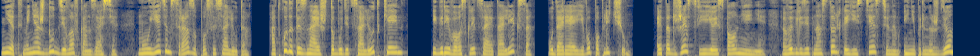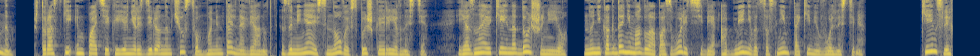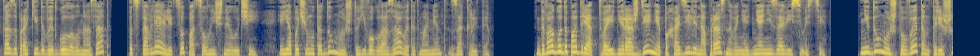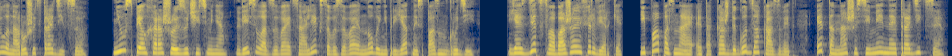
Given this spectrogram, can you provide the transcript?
«Нет, меня ждут дела в Канзасе. Мы уедем сразу после салюта». «Откуда ты знаешь, что будет салют, Кейн?» Игриво восклицает Алекса, ударяя его по плечу. Этот жест в ее исполнении выглядит настолько естественным и непринужденным, что ростки эмпатии к ее неразделенным чувствам моментально вянут, заменяясь новой вспышкой ревности. Я знаю Кейна дольше нее, но никогда не могла позволить себе обмениваться с ним такими вольностями. Кейн слегка запрокидывает голову назад, подставляя лицо под солнечные лучи, и я почему-то думаю, что его глаза в этот момент закрыты. Два года подряд твои дни рождения походили на празднование Дня независимости. Не думаю, что в этом ты решила нарушить традицию. «Не успел хорошо изучить меня», — весело отзывается Алекса, вызывая новый неприятный спазм в груди. «Я с детства обожаю фейерверки, и папа, зная это, каждый год заказывает. Это наша семейная традиция».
